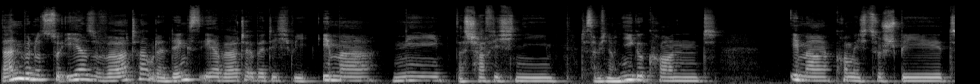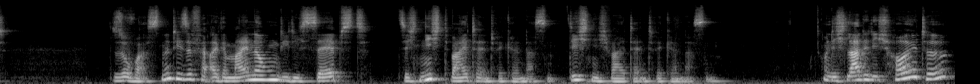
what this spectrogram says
Dann benutzt du eher so Wörter oder denkst eher Wörter über dich wie immer, nie, das schaffe ich nie, das habe ich noch nie gekonnt, immer komme ich zu spät. Sowas, ne? diese Verallgemeinerung, die dich selbst sich nicht weiterentwickeln lassen, dich nicht weiterentwickeln lassen. Und ich lade dich heute,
